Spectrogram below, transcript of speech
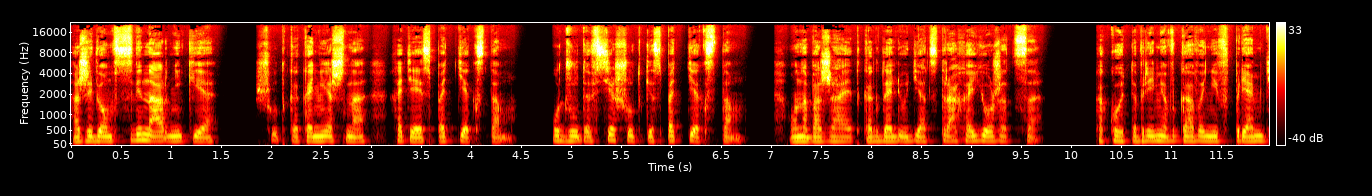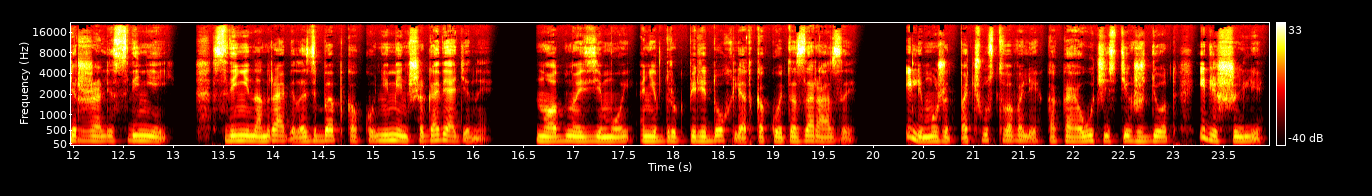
а живем в свинарнике». Шутка, конечно, хотя и с подтекстом. У Джуда все шутки с подтекстом. Он обожает, когда люди от страха ежатся. Какое-то время в гавани впрямь держали свиней. Свинина нравилась Бэбкоку не меньше говядины. Но одной зимой они вдруг передохли от какой-то заразы. Или, может, почувствовали, какая участь их ждет, и решили,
